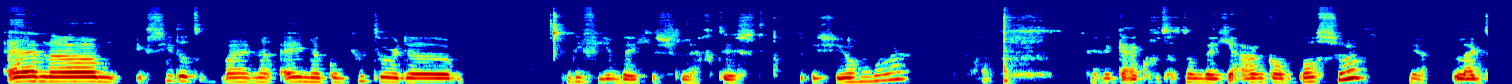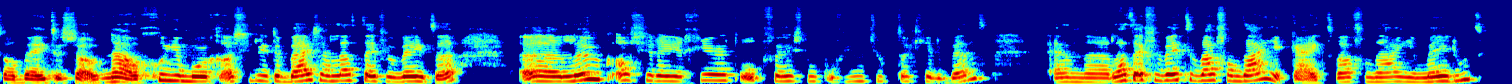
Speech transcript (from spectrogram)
En um, ik zie dat op mijn ene computer de wifi een beetje slecht is. Dat is jammer. Even kijken of dat een beetje aan kan passen. Ja, lijkt wel beter zo. Nou, goedemorgen. Als jullie erbij zijn, laat het even weten. Uh, leuk als je reageert op Facebook of YouTube dat je er bent. En uh, laat even weten waar vandaan je kijkt, waar vandaan je meedoet,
